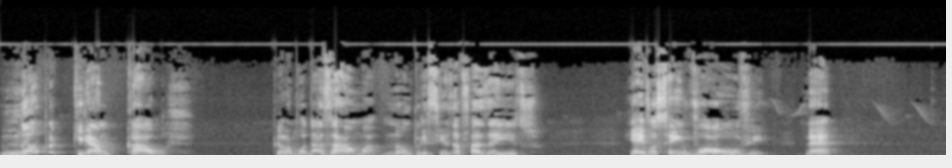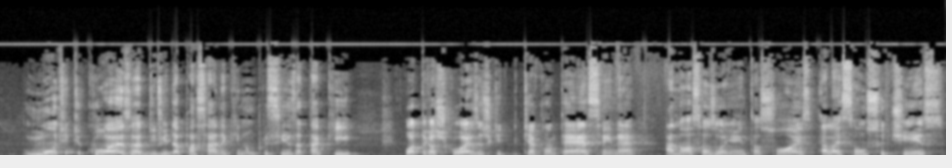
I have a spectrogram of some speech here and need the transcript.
Não para criar um caos. Pelo amor das almas, não precisa fazer isso. E aí você envolve, né? Um monte de coisa de vida passada que não precisa estar tá aqui. Outras coisas que, que acontecem, né? As nossas orientações, elas são sutis.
